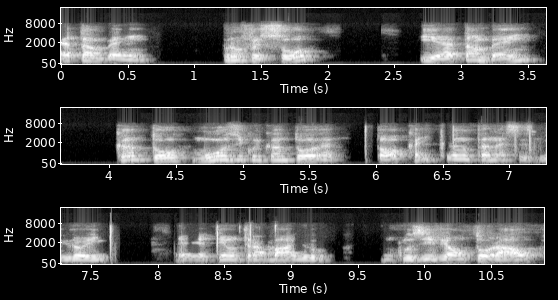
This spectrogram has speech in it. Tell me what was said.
é também professor e é também cantor, músico e cantor, né? Toca e canta, né? Vocês viram aí, é, tem um trabalho, inclusive autoral,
